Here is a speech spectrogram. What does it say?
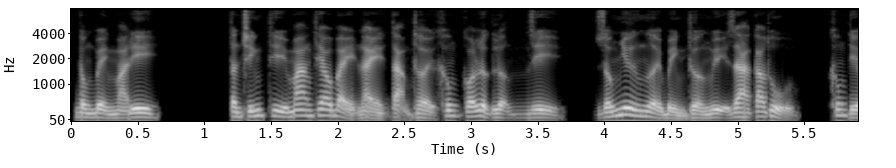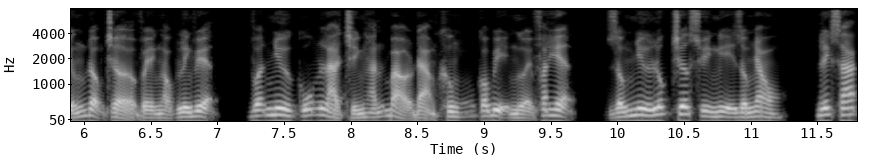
đồng bình mà đi. Tần chính thì mang theo bảy này tạm thời không có lực lượng gì, giống như người bình thường ngụy ra cao thủ, không tiếng động trở về ngọc linh viện, vẫn như cũng là chính hắn bảo đảm không có bị người phát hiện, giống như lúc trước suy nghĩ giống nhau, đích xác,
